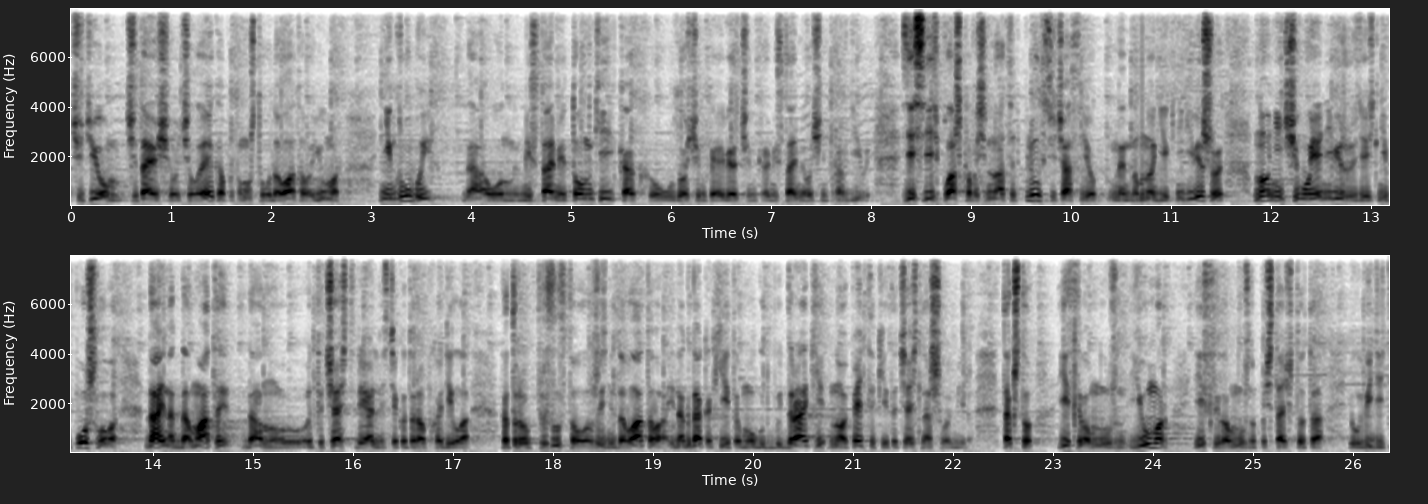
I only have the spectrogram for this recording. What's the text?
чутьем читающего человека, потому что у Довлатова юмор не грубый, да, он местами тонкий, как у Зощенко и Верченко, местами очень правдивый. Здесь есть плашка 18+, сейчас ее на многие книги вешают, но ничего я не вижу здесь не пошлого. Да, иногда маты, да, но это часть реальности, которая обходила, которая присутствовала в жизни Довлатова. Иногда какие-то могут быть драки, но опять-таки это часть нашего мира. Так что, если вам нужен юмор, если вам нужно почитать что-то и увидеть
